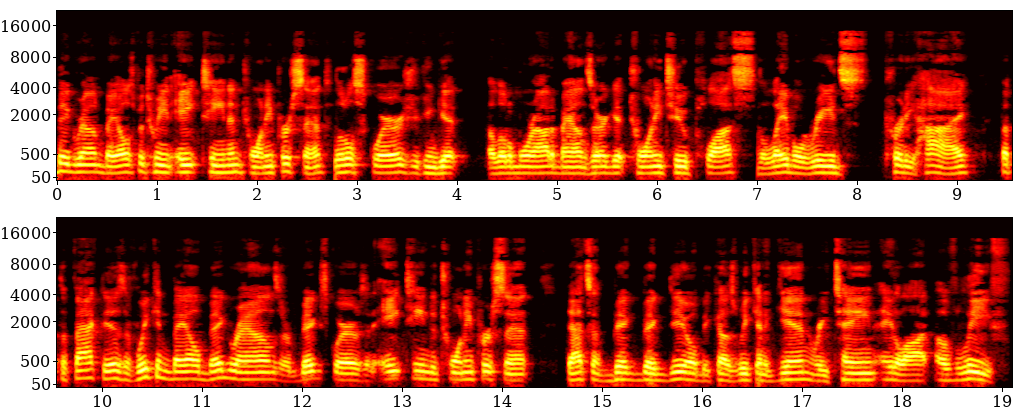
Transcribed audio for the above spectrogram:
big round bales between 18 and 20%. Little squares, you can get a little more out of bounds there, get 22 plus. The label reads pretty high. But the fact is, if we can bale big rounds or big squares at 18 to 20%, that's a big, big deal because we can again retain a lot of leaf.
